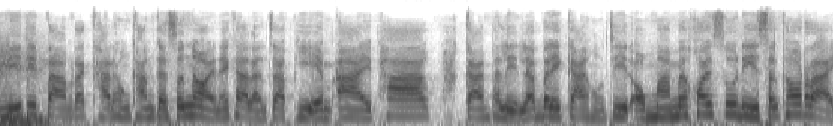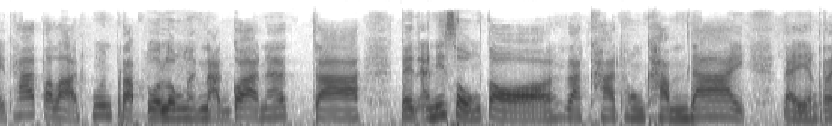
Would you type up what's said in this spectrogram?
วันนี้ติดตามราคาทองคำกันสักหน่อยนะคะหลังจาก PMI ภาคการผลิตและบริการของจีนออกมาไม่ค่อยสู้ดีสักเท่าไหร่ ถ้าตลาดหุ้นปรับตัวลงหนักๆก็อาจน่าจะเป็นอนนิสงส์ต่อราคาทองคำได้ แต่อย่างไร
